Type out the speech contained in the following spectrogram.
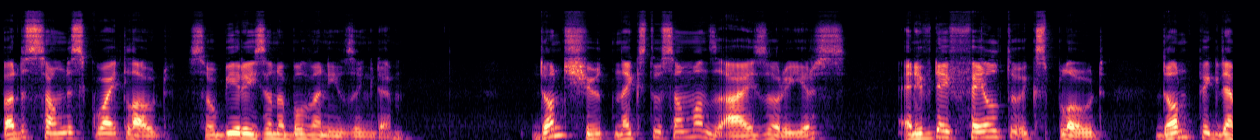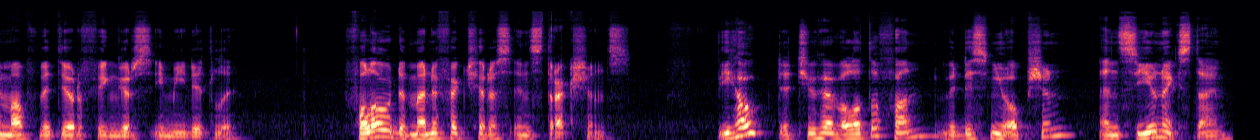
but the sound is quite loud, so be reasonable when using them. Don't shoot next to someone's eyes or ears, and if they fail to explode, don't pick them up with your fingers immediately. Follow the manufacturer's instructions. We hope that you have a lot of fun with this new option and see you next time.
